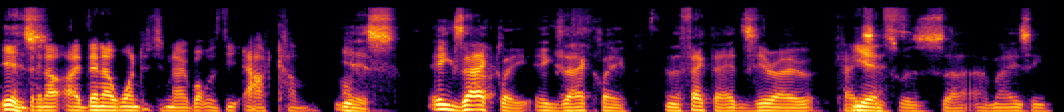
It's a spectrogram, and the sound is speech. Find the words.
Yes. Then I, I then I wanted to know what was the outcome. of it. Yes. Exactly. Exactly. And the fact they had zero cases Yes. was uh, amazing.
